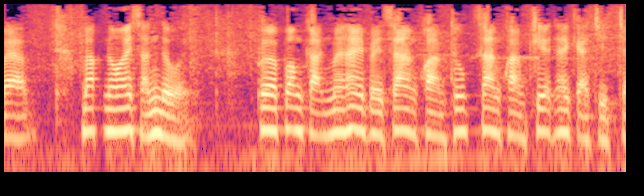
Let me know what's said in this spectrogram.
แบบมักน้อยสันโดษ เพื่อป้องกันไม่ให้ไปสร้างความทุกข์สร้างความเครียดให้แก่จิตใจ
